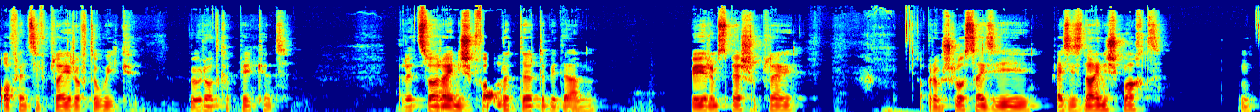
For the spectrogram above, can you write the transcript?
Offensive Player of the Week, weil er halt keinen Pick hat. Er hat zwar einmal gefummelt, dort bei, dem, bei ihrem Special Play, aber am Schluss haben sie, haben sie es noch einmal gemacht. Und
